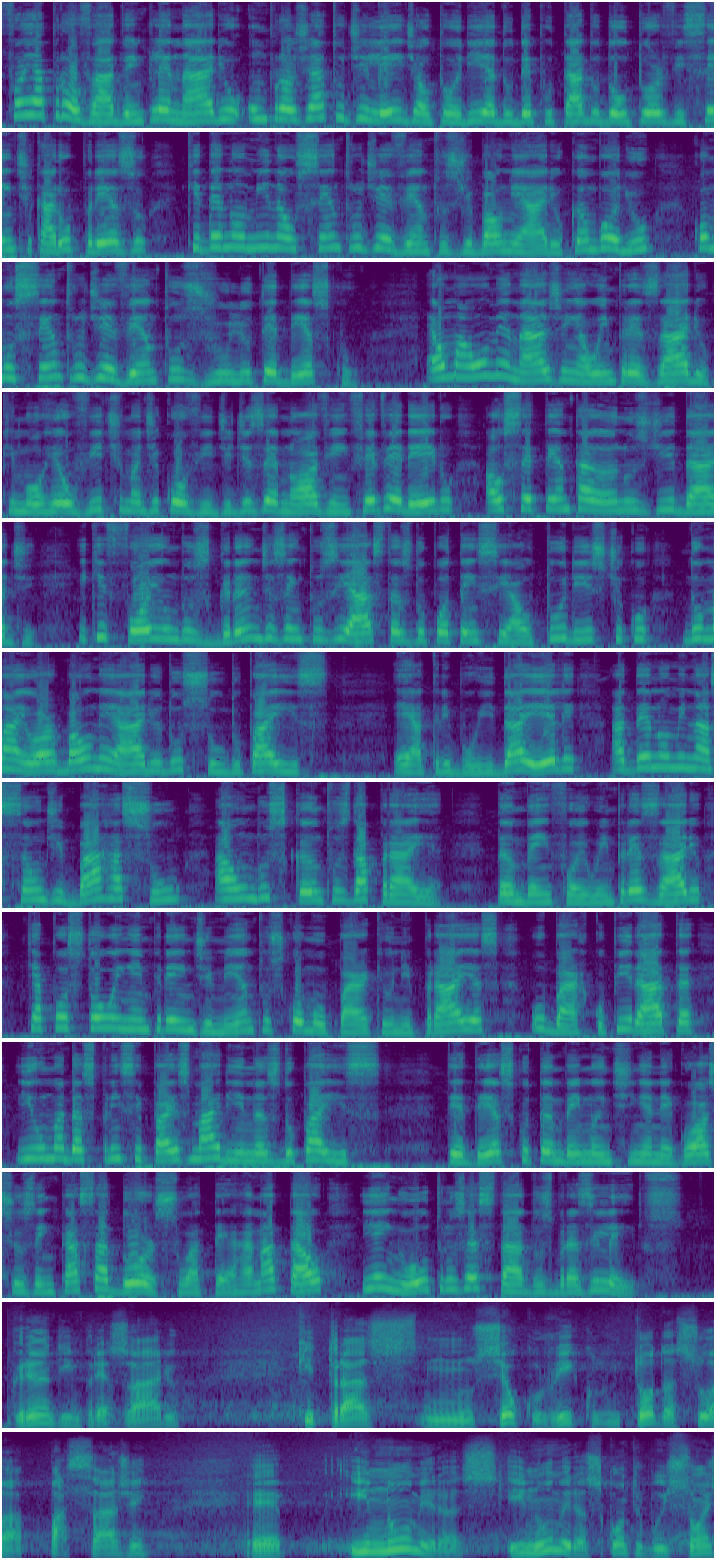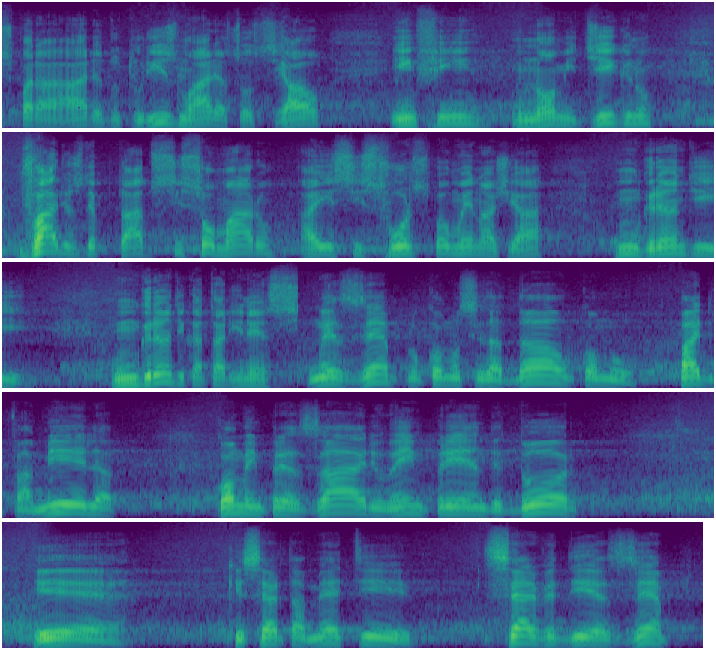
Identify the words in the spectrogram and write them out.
Foi aprovado em plenário um projeto de lei de autoria do deputado doutor Vicente Caru Preso, que denomina o Centro de Eventos de Balneário Camboriú como Centro de Eventos Júlio Tedesco. É uma homenagem ao empresário que morreu vítima de Covid-19 em fevereiro, aos 70 anos de idade, e que foi um dos grandes entusiastas do potencial turístico do maior balneário do sul do país. É atribuída a ele a denominação de Barra Sul a um dos cantos da praia. Também foi o empresário que apostou em empreendimentos como o Parque Unipraias, o Barco Pirata e uma das principais marinas do país. Tedesco também mantinha negócios em Caçador, sua terra natal, e em outros estados brasileiros. Grande empresário que traz no seu currículo, em toda a sua passagem, é, inúmeras, inúmeras contribuições para a área do turismo, a área social, enfim, um nome digno. Vários deputados se somaram a esse esforço para homenagear um grande, um grande catarinense. Um exemplo como cidadão, como pai de família, como empresário, empreendedor, e que certamente serve de exemplo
